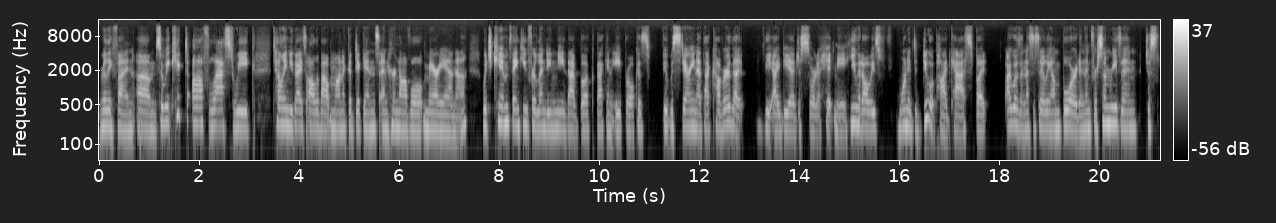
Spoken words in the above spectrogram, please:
really fun. Um, so, we kicked off last week telling you guys all about Monica Dickens and her novel Mariana, which, Kim, thank you for lending me that book back in April because it was staring at that cover that the idea just sort of hit me. You had always wanted to do a podcast, but I wasn't necessarily on board. And then for some reason, just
